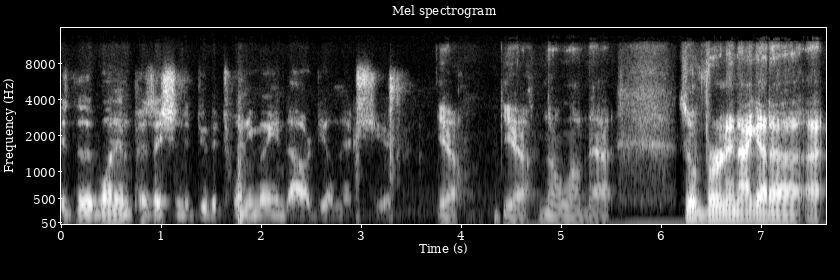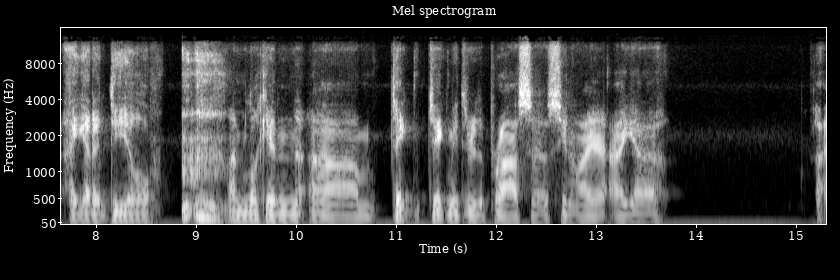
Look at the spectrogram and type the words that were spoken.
is the one in position to do the twenty million dollar deal next year. Yeah, yeah, no, love that. So Vernon, I got a I got a deal. I'm looking. Um, take take me through the process. You know, I I gotta I,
